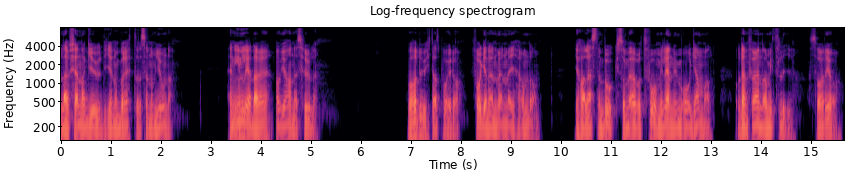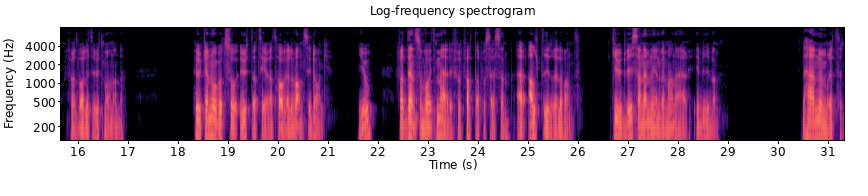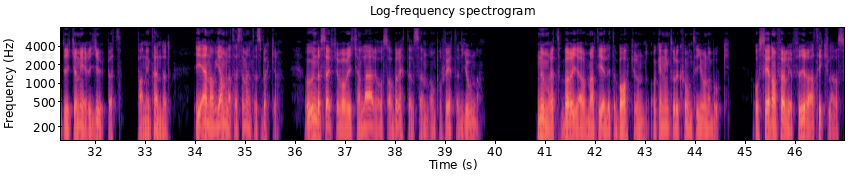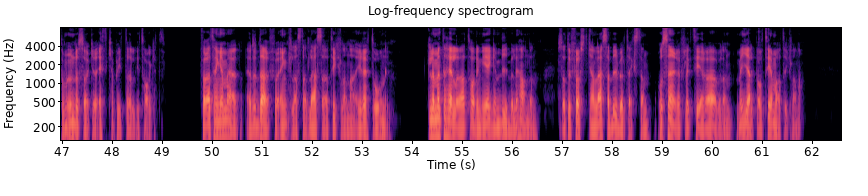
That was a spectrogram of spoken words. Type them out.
Lär känna Gud genom berättelsen om Jona. En inledare av Johannes Hule. Vad har du hittat på idag? frågade en vän mig häromdagen. Jag har läst en bok som är över två millennium år gammal och den förändrar mitt liv, svarade jag för att vara lite utmanande. Hur kan något så utdaterat ha relevans idag? Jo, för att den som varit med i författarprocessen är alltid relevant. Gud visar nämligen vem han är i Bibeln. Det här numret dyker ner i djupet, pun intended, i en av Gamla Testamentets böcker och undersöker vad vi kan lära oss av berättelsen om profeten Jona. Numret börjar med att ge lite bakgrund och en introduktion till Jona bok och sedan följer fyra artiklar som undersöker ett kapitel i taget. För att hänga med är det därför enklast att läsa artiklarna i rätt ordning. Glöm inte heller att ha din egen bibel i handen så att du först kan läsa bibeltexten och sen reflektera över den med hjälp av temaartiklarna.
